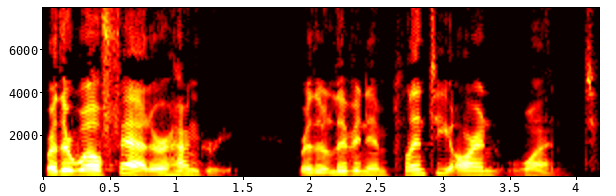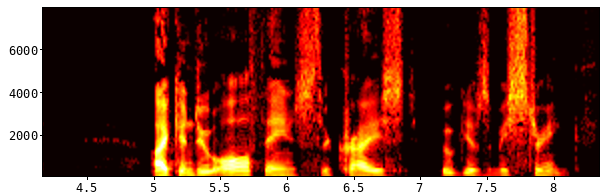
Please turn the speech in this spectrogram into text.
whether well fed or hungry, whether living in plenty or in want. I can do all things through Christ who gives me strength.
